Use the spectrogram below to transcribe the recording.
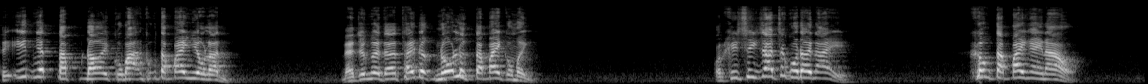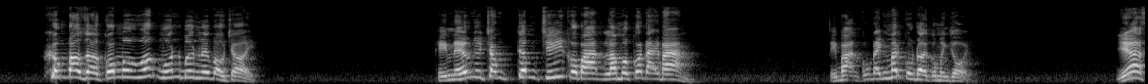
thì ít nhất tập đời của bạn cũng tập bay nhiều lần. Để cho người ta thấy được nỗ lực tập bay của mình. Còn khi sinh ra trong cuộc đời này, không tập bay ngày nào, không bao giờ có mơ ước muốn bươn lên bầu trời thì nếu như trong tâm trí của bạn là một con đại bàng, thì bạn cũng đánh mất cuộc đời của mình rồi Yes.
